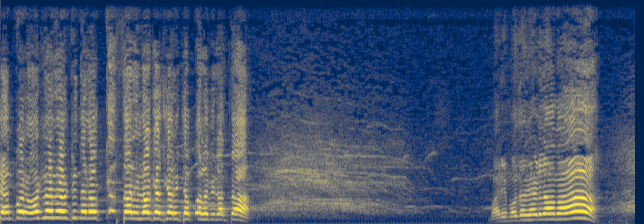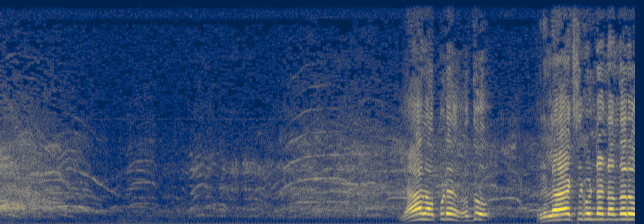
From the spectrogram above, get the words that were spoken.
టెంపర్ రోడ్లోనే ఉంటుందని ఒక్కసారి లోకేష్ గారికి చెప్పాలి మీరంతా? మరి మొదలు పెడదామా? యాలు అప్పుడే వద్దు. రిలాక్స్గా ఉండండి అందరూ.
